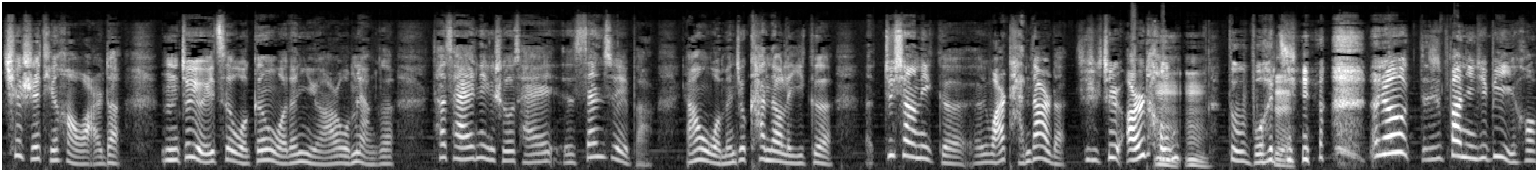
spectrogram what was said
确实挺好玩的。嗯，就有一次我跟我的女儿，我们两个，她才那个时候才呃三岁吧，然后我们就看到了一个，呃，就像那个呃玩弹弹儿的，就是就是儿童嗯嗯，赌博机，然后呃放进去币以后，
